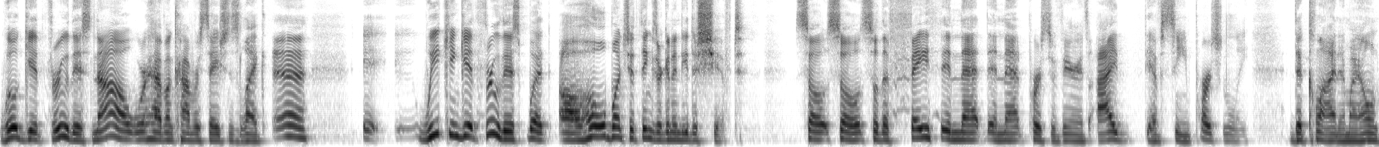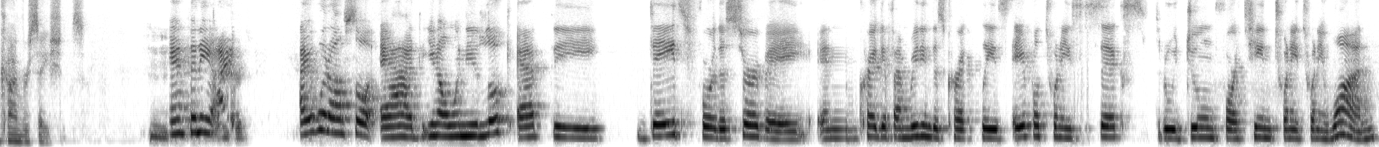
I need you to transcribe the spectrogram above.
we'll get through this. Now we're having conversations like, eh, it, we can get through this, but a whole bunch of things are going to need to shift. So, so, so the faith in that in that perseverance, I have seen personally decline in my own conversations. Hmm. Anthony, I, I would also add, you know, when you look at the dates for the survey, and Craig, if I'm reading this correctly, it's April 26th through June 14, 2021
